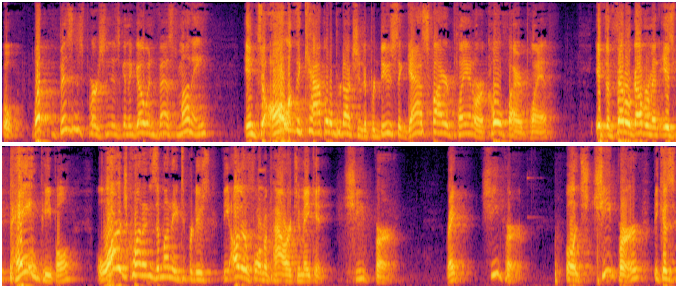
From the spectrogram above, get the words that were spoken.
Well, what business person is going to go invest money into all of the capital production to produce a gas fired plant or a coal fired plant if the federal government is paying people large quantities of money to produce the other form of power to make it cheaper? Right? Cheaper. Well, it's cheaper because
